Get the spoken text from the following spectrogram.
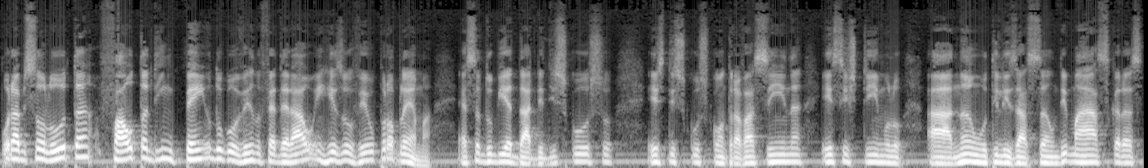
por absoluta falta de empenho do governo federal em resolver o problema. Essa dubiedade de discurso, esse discurso contra a vacina, esse estímulo à não utilização de máscaras,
